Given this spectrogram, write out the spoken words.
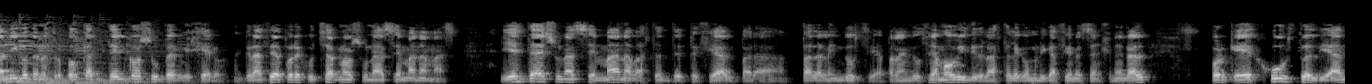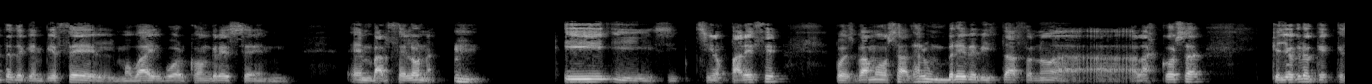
Amigos de nuestro podcast Telco Super Ligero. Gracias por escucharnos una semana más. Y esta es una semana bastante especial para, para la industria, para la industria móvil y de las telecomunicaciones en general, porque es justo el día antes de que empiece el Mobile World Congress en, en Barcelona. Y, si, os parece, pues vamos a dar un breve vistazo ¿no? a las cosas que yo creo que, que,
